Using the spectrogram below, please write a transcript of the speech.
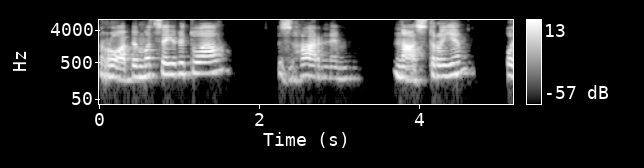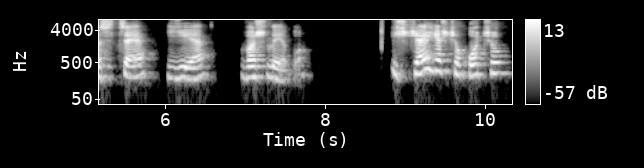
Робимо цей ритуал з гарним настроєм. Ось це є важливо. І ще я що хочу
